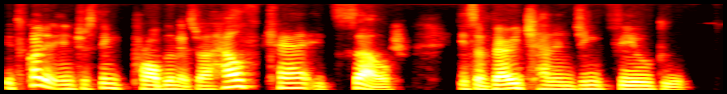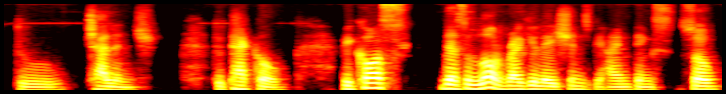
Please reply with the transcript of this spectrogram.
it's quite an interesting problem as well. Healthcare itself is a very challenging field to to challenge, to tackle, because there's a lot of regulations behind things. So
